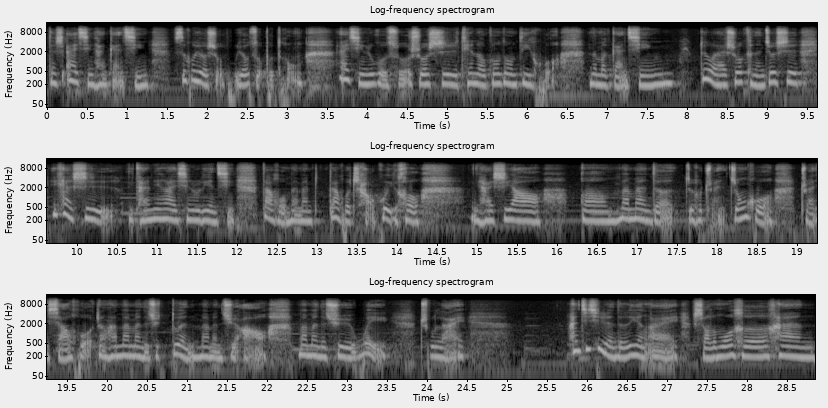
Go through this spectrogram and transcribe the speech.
但是爱情和感情似乎有所有所不同。爱情如果说说是天雷勾动地火，那么感情对我来说，可能就是一开始你谈恋爱陷入恋情，大火慢慢大火炒过以后，你还是要嗯、慢慢的最后转中火转小火，让它慢慢的去炖，慢慢的去熬，慢慢的去煨出来。和机器人的恋爱少了磨合和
